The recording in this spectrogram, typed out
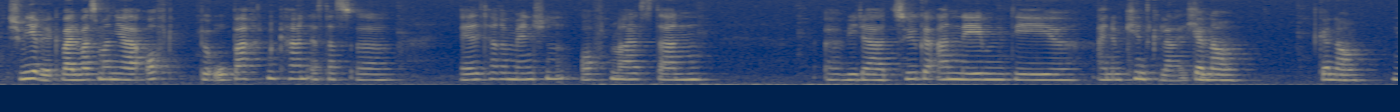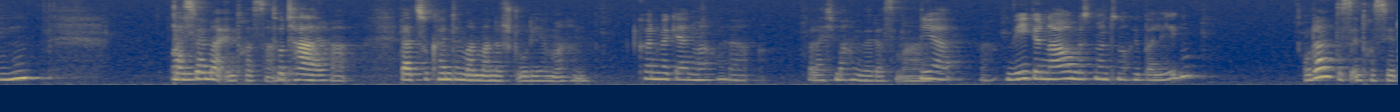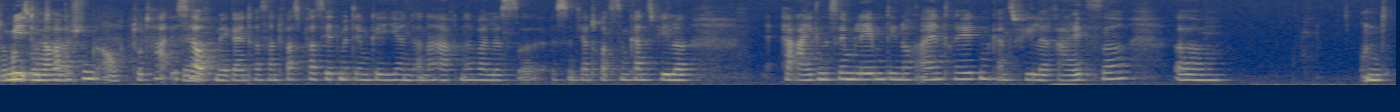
schwierig, weil was man ja oft beobachten kann, ist, dass äh, ältere Menschen oftmals dann äh, wieder Züge annehmen, die einem Kind gleichen. Genau, genau. Mhm. Das wäre mal interessant. Total. Ja. Dazu könnte man mal eine Studie machen. Können wir gern machen. Ja. Vielleicht machen wir das mal. Ja. Wie genau, müssen wir uns noch überlegen. Oder? Das interessiert doch unsere Hörer total. bestimmt auch. Total, ist ja. Ja. auch mega interessant. Was passiert mit dem Gehirn danach? Ne? Weil es, äh, es sind ja trotzdem ganz viele Ereignisse im Leben, die noch eintreten, ganz viele Reize. Ähm, und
